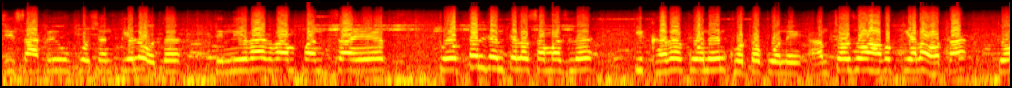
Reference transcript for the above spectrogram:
जी साखळी उपोषण केलं होतं ते निरा ग्रामपंचायत टोटल जनतेला समजलं की खरं कोण आहे आणि खोटं कोण आहे. आमचा जो आरोप केला होता तो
